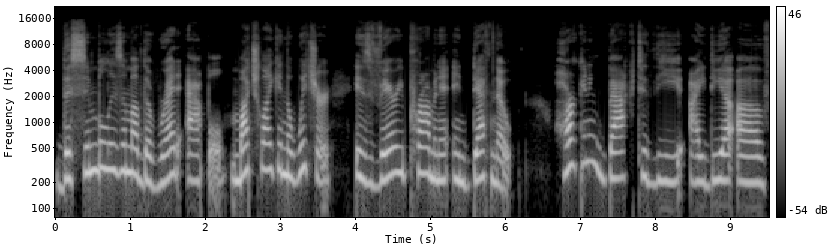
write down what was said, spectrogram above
The symbolism of the red apple, much like in The Witcher, is very prominent in Death Note, harkening back to the idea of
